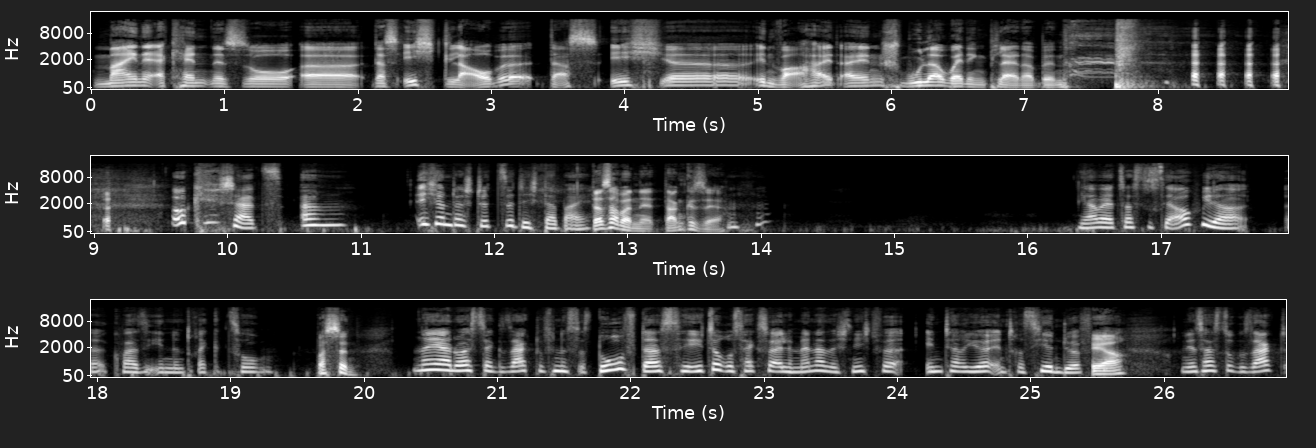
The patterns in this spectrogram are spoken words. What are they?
meine Erkenntnis, so, äh, dass ich glaube, dass ich äh, in Wahrheit ein schwuler Wedding Planner bin. Okay, Schatz. Ähm, ich unterstütze dich dabei. Das ist aber nett, danke sehr. Ja, aber jetzt hast du es ja auch wieder äh, quasi in den Dreck gezogen. Was denn? Naja, du hast ja gesagt, du findest es doof, dass heterosexuelle Männer sich nicht für Interieur interessieren dürfen. Ja. Und jetzt hast du gesagt,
